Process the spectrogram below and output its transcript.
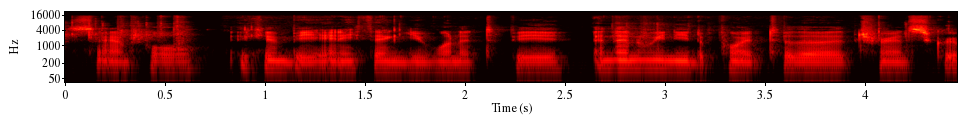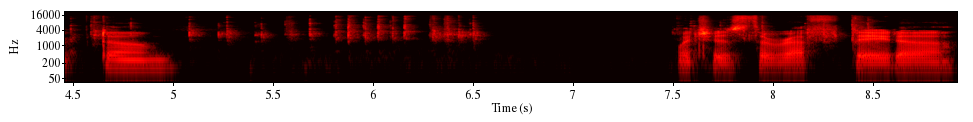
sample. It can be anything you want it to be. And then we need to point to the transcriptome, which is the ref data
